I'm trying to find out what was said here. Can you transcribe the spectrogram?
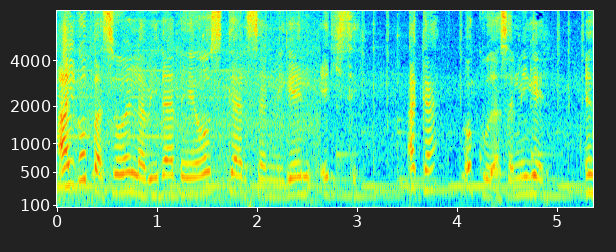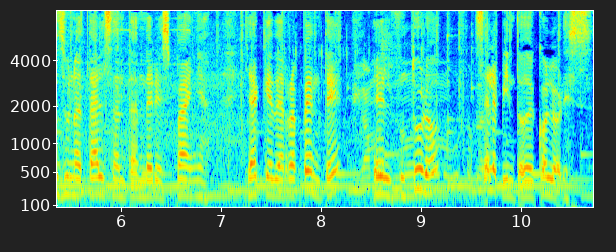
Algo pasó en la vida de Oscar San Miguel Erice, acá Okuda San Miguel, en su natal Santander, España, ya que de repente el futuro se le pintó de colores.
